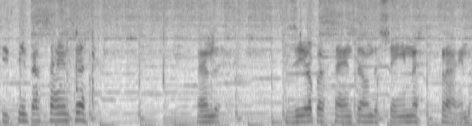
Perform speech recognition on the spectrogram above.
Fifteen percent and zero percent on the same climb.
